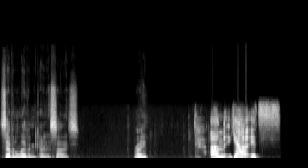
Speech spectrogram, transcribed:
7-Eleven kind of size, right? Um, yeah, it's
